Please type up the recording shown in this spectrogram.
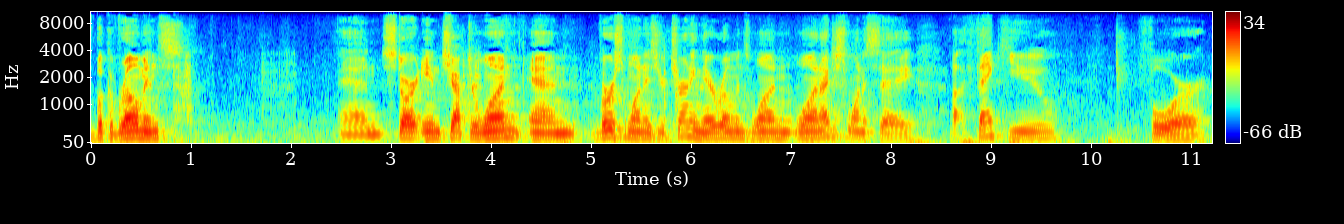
the book of Romans and start in chapter 1 and verse 1 as you're turning there, Romans 1 1. I just want to say uh, thank you for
